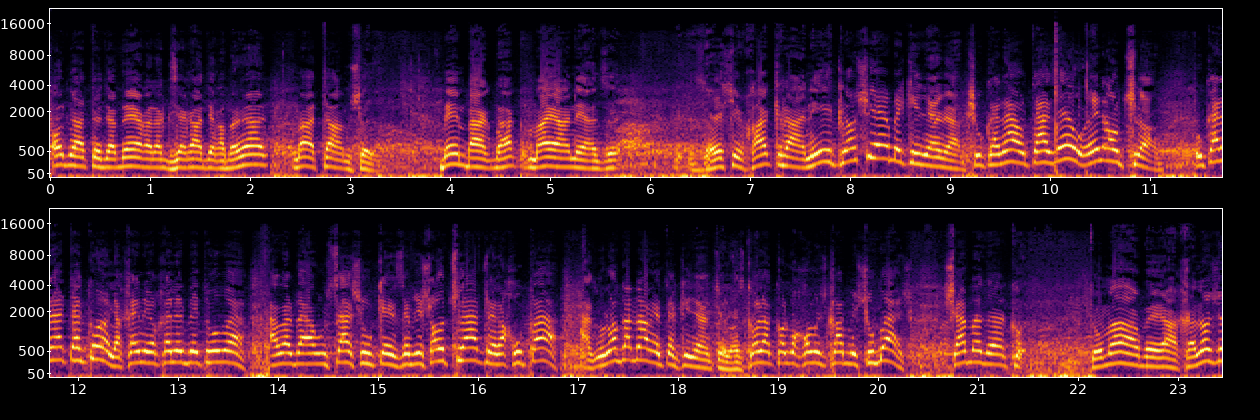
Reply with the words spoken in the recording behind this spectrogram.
עוד מעט נדבר על הגזירה דה רבנן, מה הטעם שלה. בן בקבק, מה יענה על זה? זה שפחה כנענית לא שיער בקניינה, כשהוא קנה אותה זהו, אין עוד שלב. הוא קנה את הכל, לכן היא אוכלת בתרומה. אבל בארוסה שהוא כסף יש עוד שלב של החופה, אז הוא לא גמר את הקניין שלו, אז כל הכל בחומר שלך משובש, שמה זה הכל. תאמר בהאכלו של.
